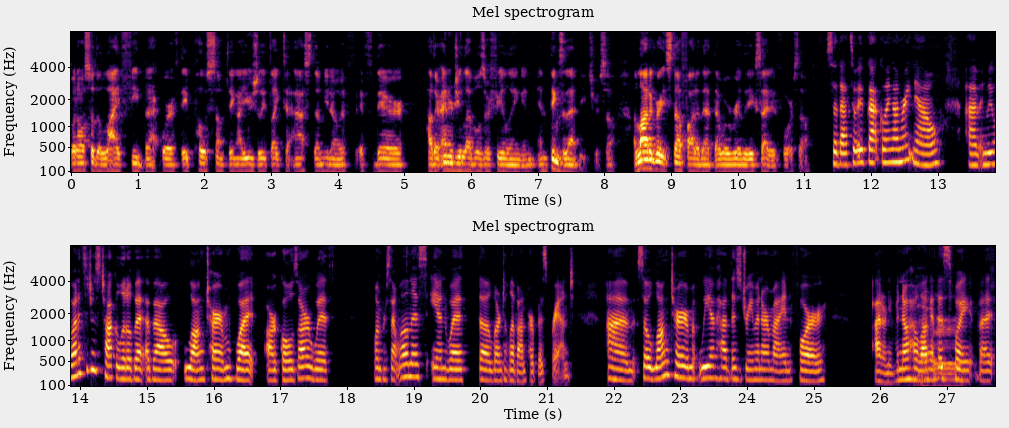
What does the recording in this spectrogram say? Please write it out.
but also the live feedback where if they post something i usually like to ask them you know if if they're how their energy levels are feeling and, and things of that nature. So a lot of great stuff out of that that we're really excited for so. So that's what we've got going on right now. Um, and we wanted to just talk a little bit about long term what our goals are with 1% wellness and with the learn to live on purpose brand. Um, so long term, we have had this dream in our mind for I don't even know how long at this point, but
